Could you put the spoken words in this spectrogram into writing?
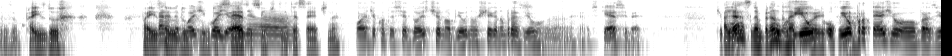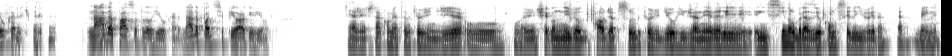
O país do. país Cara, do, depois do, de do, Goiânia, do 137, né? Pode acontecer dois Chernobyl e não chega no Brasil. Esquece, velho. Tipo, Aliás, lembrando, o né? Rio, foi... O Rio é. protege o Brasil, cara. Tipo, nada passa pelo Rio, cara. Nada pode ser pior que o Rio. É, a gente está comentando que hoje em dia o, a gente chegou no nível tal de absurdo que hoje em dia o Rio de Janeiro ele, ele ensina o Brasil como ser livre, né? É bem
